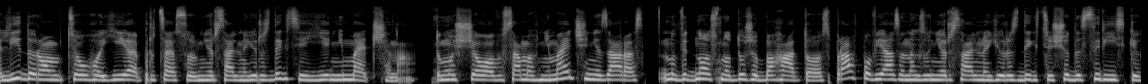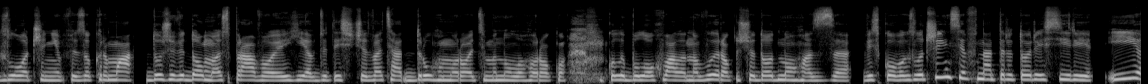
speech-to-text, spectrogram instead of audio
лідером цього є процесу універсальної юрисдикції є Німеччина. Тому що саме в Німеччині зараз ну відносно дуже багато справ пов'язаних з універсальною юрисдикцією щодо сирійських злочинів. Зокрема, дуже відомою справою є в 2022 році минулого року, коли було ухвалено вирок щодо одного з військових злочинців на території Сірії. І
